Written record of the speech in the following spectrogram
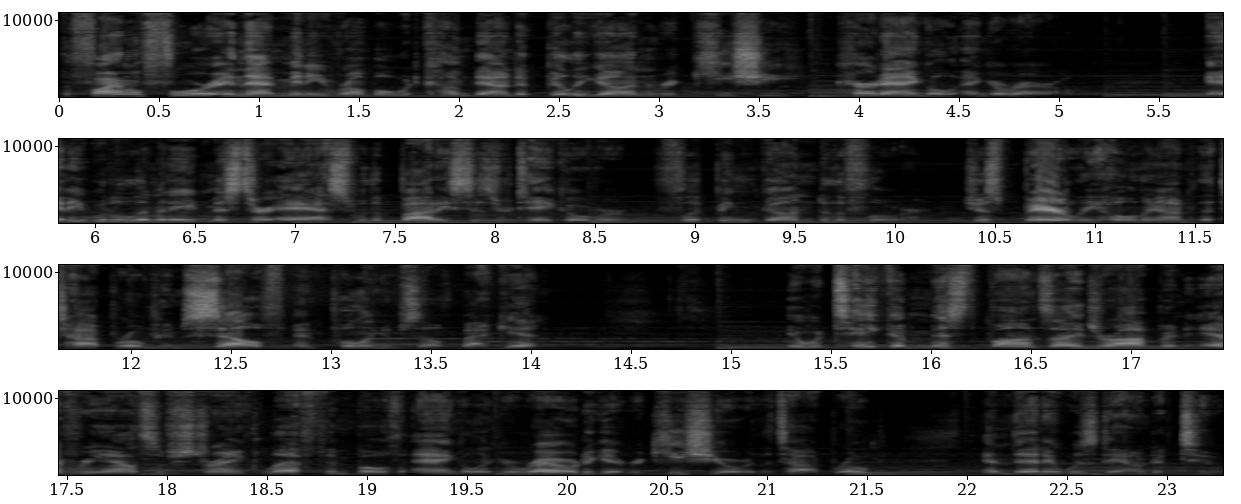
The final four in that mini rumble would come down to Billy Gunn, Rikishi, Kurt Angle, and Guerrero. Eddie would eliminate Mr. Ass with a body scissor takeover, flipping Gunn to the floor, just barely holding onto the top rope himself and pulling himself back in. It would take a missed banzai drop and every ounce of strength left in both Angle and Guerrero to get Rikishi over the top rope, and then it was down to two.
